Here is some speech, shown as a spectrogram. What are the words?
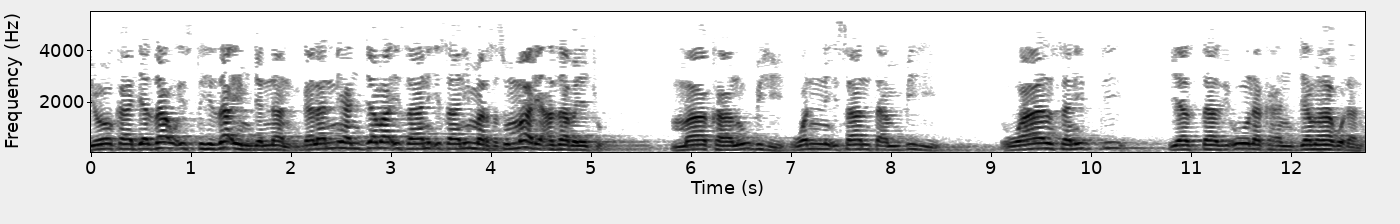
yookaan jazaa'u istihzaa'ihim jennaan galanni hanjamaa isaanii isaaniin marsa sun maali azaaba jechuudha maa kaanuu bihi wanni isaan ta'an bihi waan sanitti yastaazi'uuna ka hanjamaa godhan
